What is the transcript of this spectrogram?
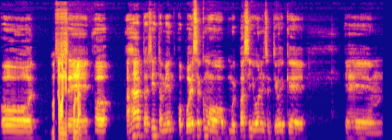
o No te manipula. se- o, ajá, sí, también. O puede ser como muy pasivo en el sentido de que eh,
